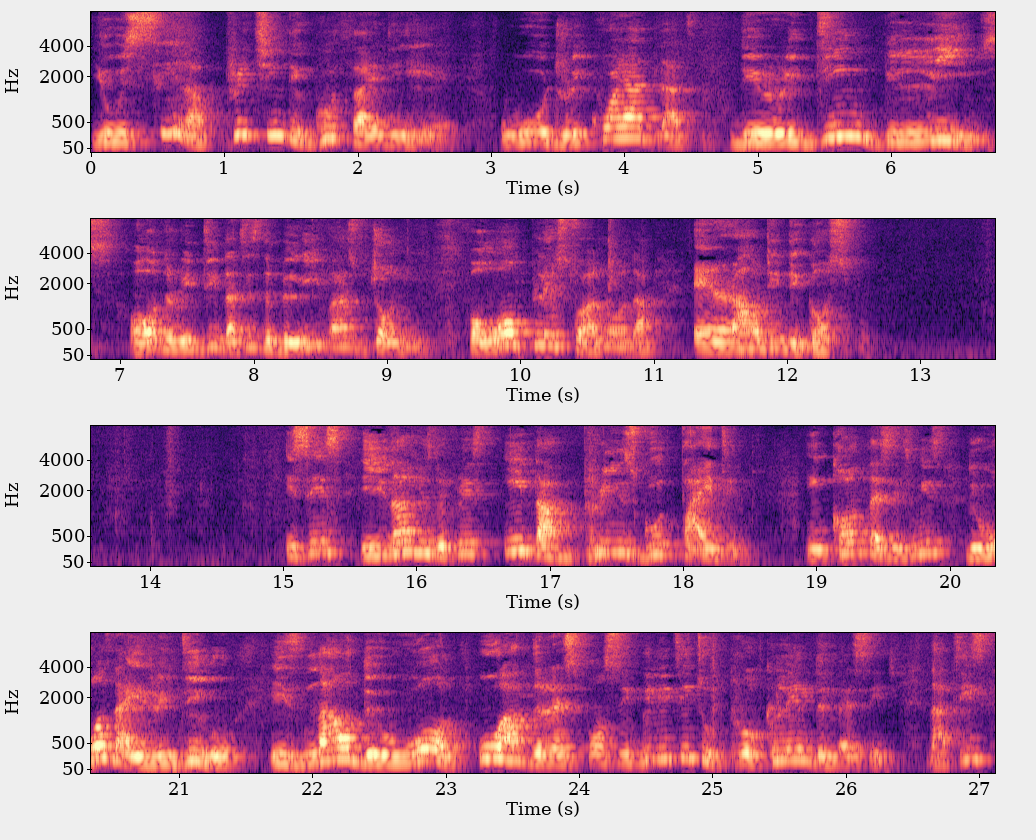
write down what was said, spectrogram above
you will see that preaching the good idea would require that the redeemed believes, or the redeemed, that is the believer's journey from one place to another, heralding the gospel. He says, he now uses the phrase, he that brings good tidings. In context, it means the one that is redeemed is now the one who have the responsibility to proclaim the message. That is,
